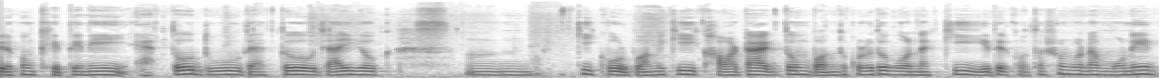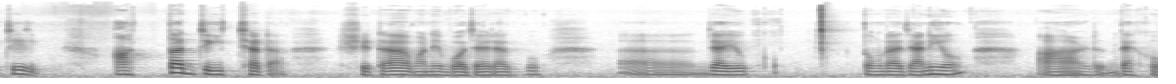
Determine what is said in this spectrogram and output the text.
এরকম খেতে নেই এত দুধ এত যাই হোক কি করব? আমি কি খাওয়াটা একদম বন্ধ করে দেবো না কি? এদের কথা শুনব না? মনের যে আত্মার যে ইচ্ছাটা সেটা মানে বজায় রাখব। যাই হোক, তোমরা জানিও। আর দেখো,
